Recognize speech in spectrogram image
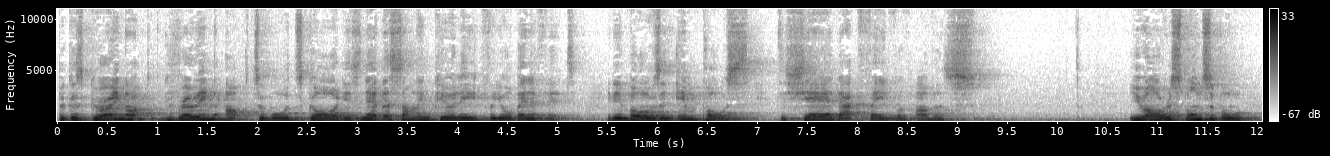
Because growing up, growing up towards God is never something purely for your benefit. It involves an impulse to share that faith with others. You are responsible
